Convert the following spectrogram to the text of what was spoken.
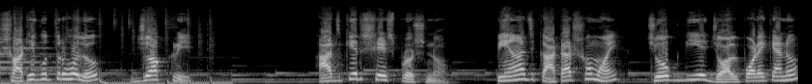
সঠিক উত্তর হল যকৃৎ। আজকের শেষ প্রশ্ন, পেঁয়াজ কাটার সময় চোখ দিয়ে জল পড়ে কেন?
